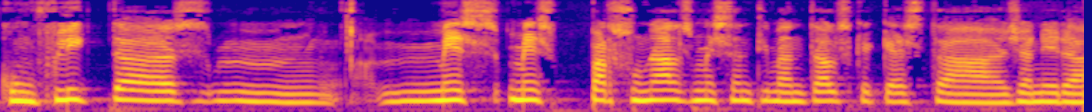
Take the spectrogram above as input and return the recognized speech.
conflictes um, més, més personals, més sentimentals que aquesta genera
